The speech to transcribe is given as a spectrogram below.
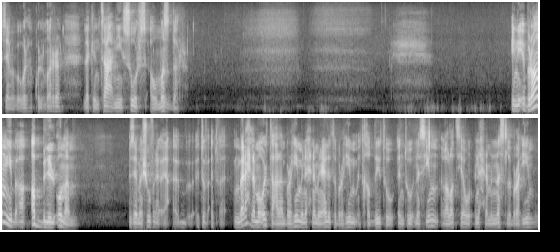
زي ما بقولها كل مرة لكن تعني source أو مصدر. إن إبرام يبقى أب للأمم زي ما أشوف امبارح لما قلت على إبراهيم إن إحنا من عيلة إبراهيم اتخضيتوا أنتوا ناسيين غلطيا وإن إحنا من نسل إبراهيم آه،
